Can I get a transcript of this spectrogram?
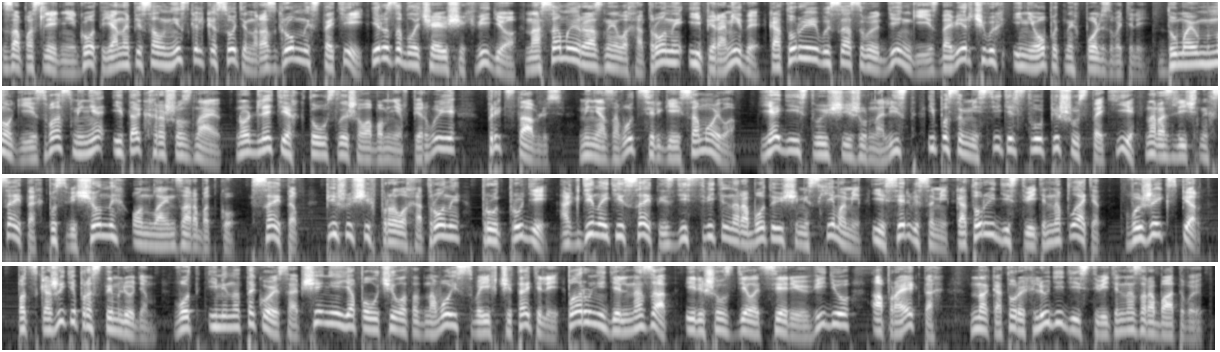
За последний год я написал несколько сотен разгромных статей и разоблачающих видео на самые разные лохотроны и пирамиды, которые высасывают деньги из доверчивых и неопытных пользователей. Думаю, многие из вас меня и так хорошо знают, но для тех, кто услышал обо мне впервые, представлюсь. Меня зовут Сергей Самойлов. Я действующий журналист и по совместительству пишу статьи на различных сайтах, посвященных онлайн-заработку. Сайтов, пишущих про лохотроны пруд пруди. А где найти сайты с действительно работающими схемами и сервисами, которые действительно платят? Вы же эксперт. Подскажите простым людям. Вот именно такое сообщение я получил от одного из своих читателей пару недель назад и решил сделать серию видео о проектах, на которых люди действительно зарабатывают.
